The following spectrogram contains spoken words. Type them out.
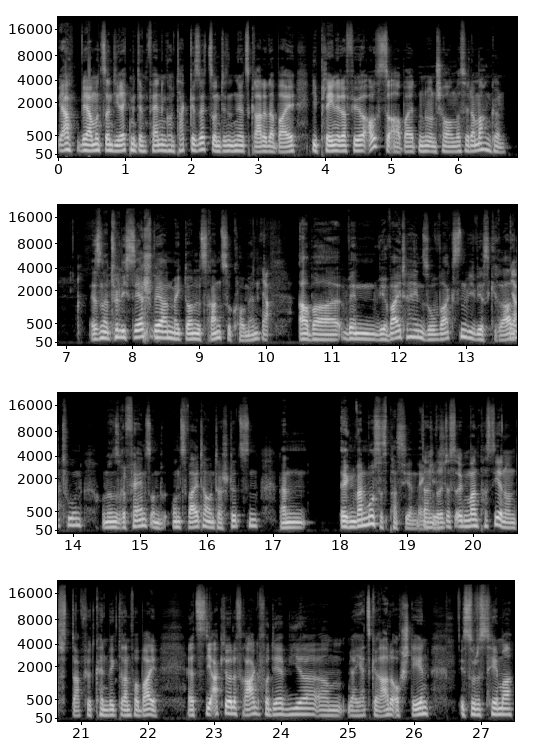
ja, wir haben uns dann direkt mit dem Fan in Kontakt gesetzt und sind jetzt gerade dabei, die Pläne dafür auszuarbeiten und schauen, was wir da machen können. Es ist natürlich sehr schwer an McDonald's ranzukommen. Ja. Aber wenn wir weiterhin so wachsen, wie wir es gerade ja. tun und unsere Fans und uns weiter unterstützen, dann irgendwann muss es passieren, denke ich. Dann wird es irgendwann passieren und da führt kein Weg dran vorbei. Jetzt die aktuelle Frage, vor der wir ähm, ja jetzt gerade auch stehen, ist so das Thema,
